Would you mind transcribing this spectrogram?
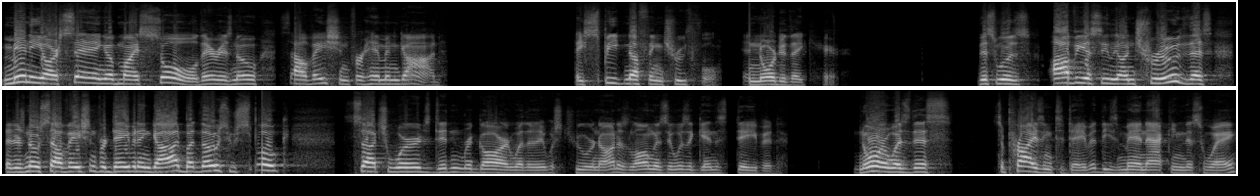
Many are saying of my soul, there is no salvation for him in God. They speak nothing truthful, and nor do they care. This was obviously untrue, that there's no salvation for David and God, but those who spoke such words didn't regard whether it was true or not, as long as it was against David. Nor was this surprising to David, these men acting this way.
